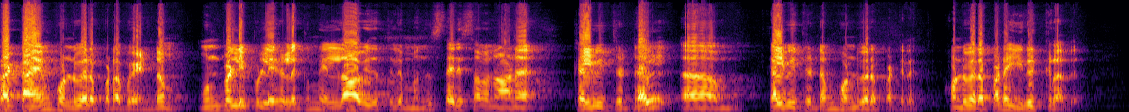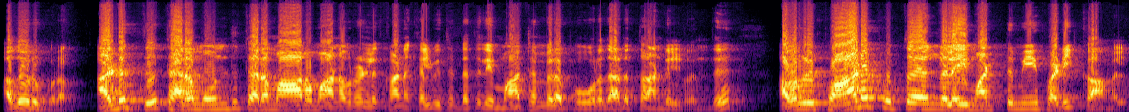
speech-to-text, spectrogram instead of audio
கட்டாயம் கொண்டு வரப்பட வேண்டும். முன்பள்ளி பிள்ளைகளுக்கும் எல்லா விதத்திலும் வந்து சரிசமனான கல்வித்திட்டல் கல்வி திட்டம் கொண்டு வரப்பட்டிருக்கு கொண்டு வரப்பட இருக்கிறது. அது ஒரு புறம். அடுத்து தரம் ஒன்று தரம் ஆறு மாணவர்களுக்கான கல்வி திட்டத்திலே மாற்றம் பெற போகிறது அடுத்த ஆண்டிலிருந்து. அவர்கள் பாடப்புத்தகங்களை மட்டுமே படிக்காமல்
